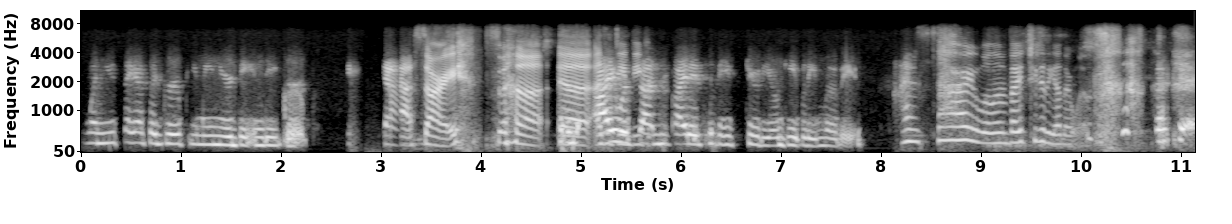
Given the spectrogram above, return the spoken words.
when you say as a group, you mean your D and D group. yeah, sorry. So, uh, And as a I was D&D not group- invited to these Studio Ghibli movies. I'm sorry. We'll invite you to the other ones. Okay.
